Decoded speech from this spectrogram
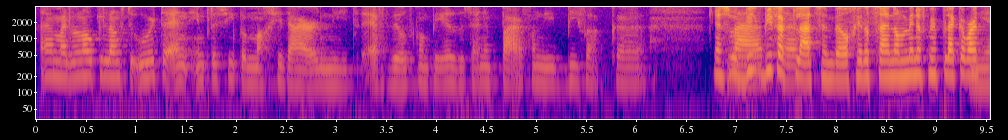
Eh, maar dan loop je langs de Oerte en in principe mag je daar niet echt wild kamperen. Er zijn een paar van die bivak... Ja, zo'n bi- plaatsen. bivakplaatsen in België. Dat zijn dan min of meer plekken waar het, Ja,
